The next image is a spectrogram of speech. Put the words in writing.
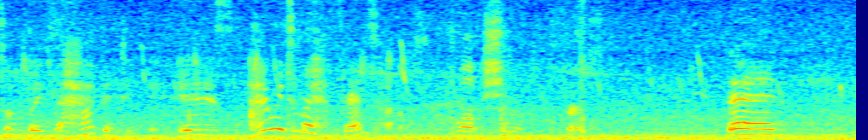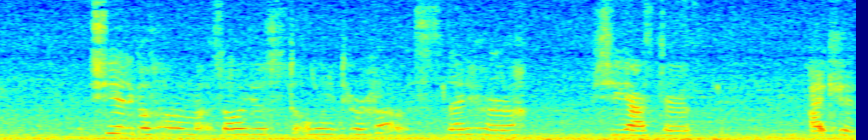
something that happened to me is I went to my friend's house. Well, she went first. Then she had to go home, so I just went to her house. Then her, she asked her if I could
